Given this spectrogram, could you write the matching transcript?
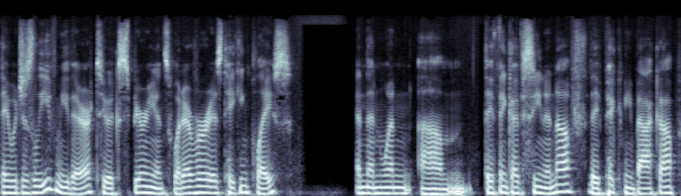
they would just leave me there to experience whatever is taking place. And then when um, they think I've seen enough, they pick me back up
